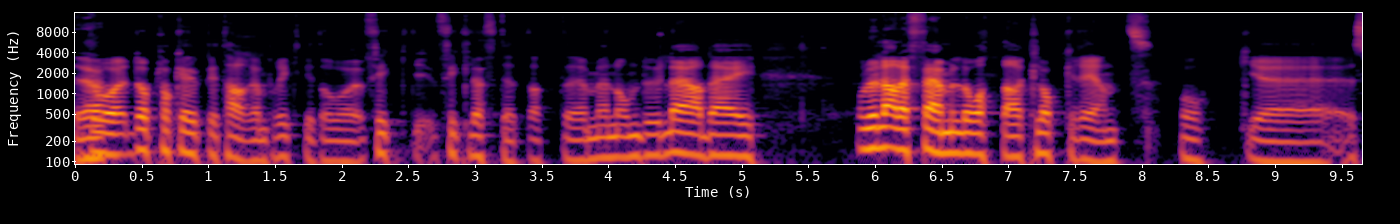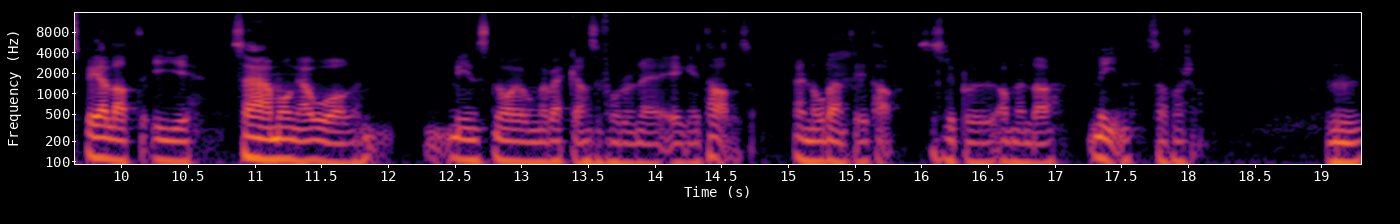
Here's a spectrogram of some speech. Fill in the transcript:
Ja. Då, då plockade jag upp gitarren på riktigt och fick, fick löftet att eh, men om du lär dig om du lär dig fem låtar klockrent och eh, spelat i så här många år minst några gånger i veckan så får du en egen gitarr liksom. En ordentlig gitarr. Så slipper du använda min, sa farsan. Mm.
